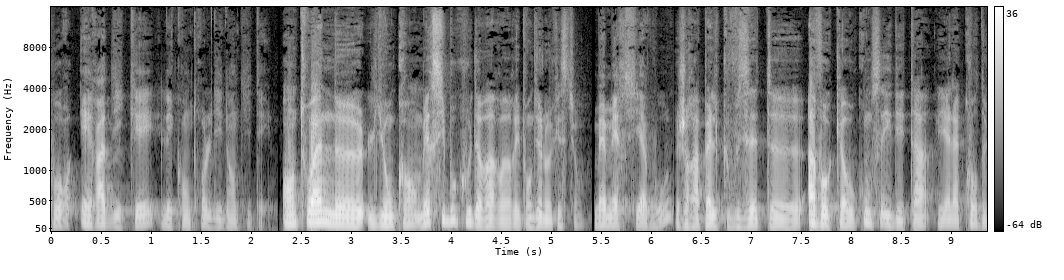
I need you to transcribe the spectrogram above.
pour éradiquer les contrôles d'identité. Antoine euh, Lioncan, merci beaucoup d'avoir euh, répondu à nos questions. Mais merci à vous. Je rappelle que vous êtes euh, avocat au Conseil d'État et à la Cour de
